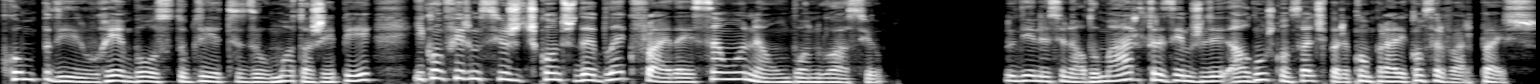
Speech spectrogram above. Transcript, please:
como pedir o reembolso do bilhete do MotoGP e confirme se os descontos da Black Friday são ou não um bom negócio. No Dia Nacional do Mar, trazemos-lhe alguns conselhos para comprar e conservar peixe.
